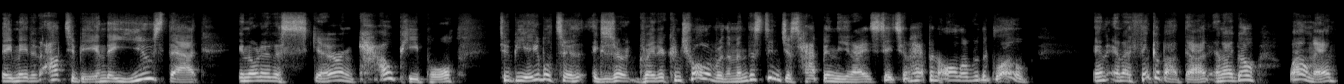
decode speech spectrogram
they made it out to be. And they used that in order to scare and cow people to be able to exert greater control over them. And this didn't just happen in the United States, it happened all over the globe. And, and I think about that and I go, wow, man,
